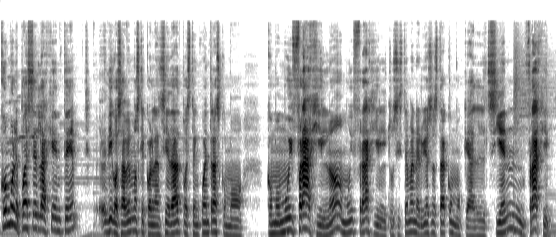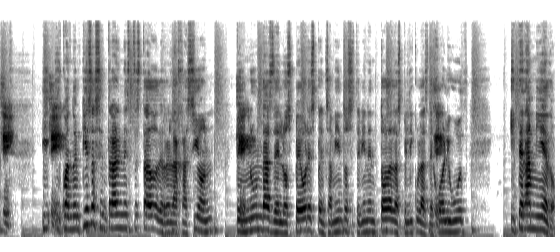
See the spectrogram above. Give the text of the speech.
¿Cómo le puede hacer la gente? Eh, digo, sabemos que con la ansiedad pues te encuentras como, como muy frágil, ¿no? Muy frágil. Tu sistema nervioso está como que al 100 frágil. Sí. Y, y cuando empiezas a entrar en este estado de relajación, te inundas de los peores pensamientos, se te vienen todas las películas de Hollywood y te da miedo.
